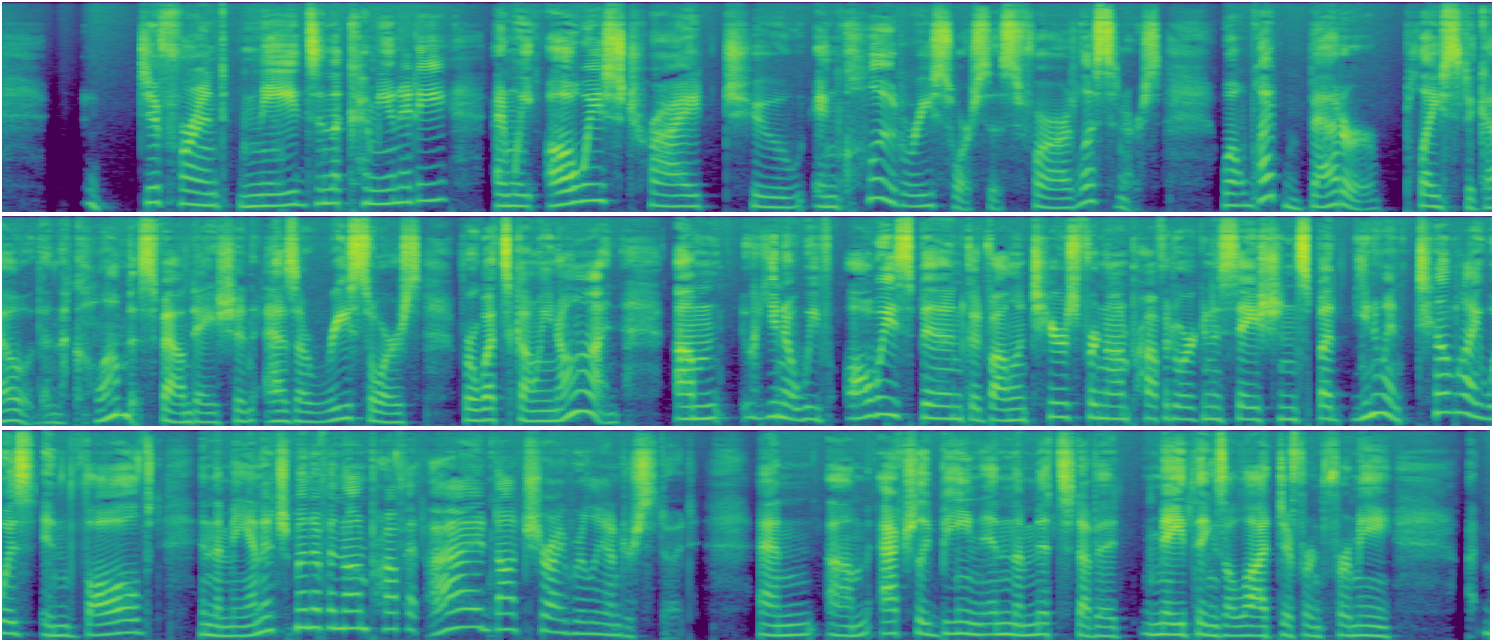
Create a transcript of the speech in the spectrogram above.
different needs in the community, and we always try to include resources for our listeners. Well, what better place to go than the Columbus Foundation as a resource for what's going on? Um, you know, we've always been good volunteers for nonprofit organizations, but you know, until I was involved in the management of a nonprofit, I'm not sure I really understood. And um, actually, being in the midst of it made things a lot different for me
